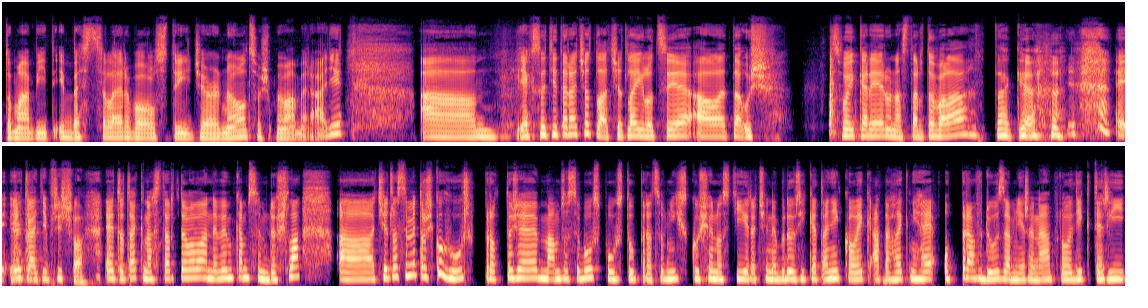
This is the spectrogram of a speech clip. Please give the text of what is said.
to má být i bestseller Wall Street Journal, což my máme rádi. A jak se ti teda četla? Četla ji Lucie, ale ta už svoji kariéru nastartovala, tak je jaká to, ti přišla? Je to tak, nastartovala, nevím, kam jsem došla. Četla jsem mi trošku hůř, protože mám za sebou spoustu pracovních zkušeností, radši nebudu říkat ani kolik a tahle kniha je opravdu zaměřená pro lidi, kteří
